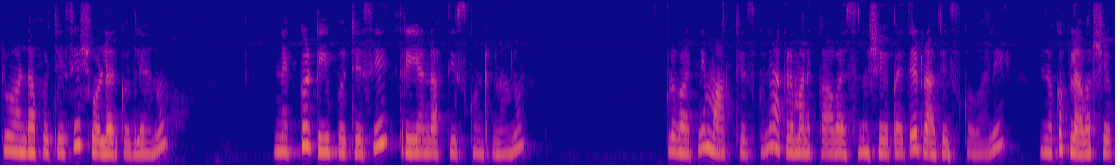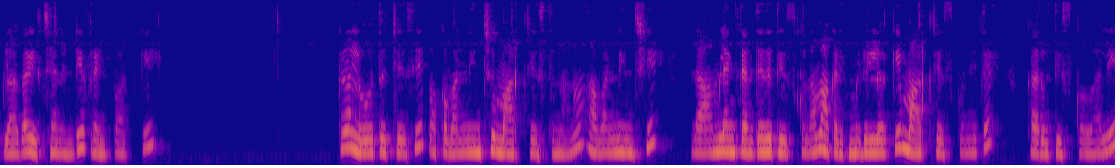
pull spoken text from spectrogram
టూ అండ్ హాఫ్ వచ్చేసి షోల్డర్కి వదిలాను. నెక్ డీప్ వచ్చేసి త్రీ అండ్ హాఫ్ తీసుకుంటున్నాను. ఇప్పుడు వాటిని మార్క్ చేసుకుని అక్కడ మనకు కావాల్సిన షేప్ అయితే డ్రా చేసుకోవాలి. నేను ఒక ఫ్లవర్ షేప్ లాగా ఇచ్చానండి ఫ్రంట్ పార్ట్కి ఇక్కడ లోత్ వచ్చేసి ఒక వన్ ఇంచు మార్క్ చేస్తున్నాను. ఆ వన్ ఇంచి రామ్ లెంగ్త్ ఎంతైతే తీసుకున్నామో అక్కడికి మిడిల్లోకి మార్క్ చేసుకుని అయితే కరువు తీసుకోవాలి.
